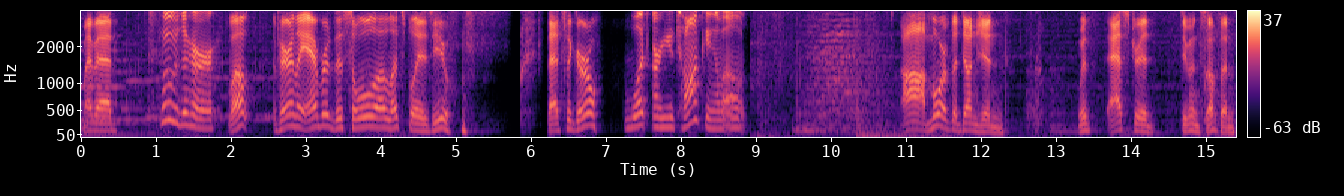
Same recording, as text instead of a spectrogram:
My bad. Who's her? Well, apparently, Amber, this whole uh, Let's Play is you. That's a girl. What are you talking about? Ah, more of the dungeon. With Astrid doing something.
